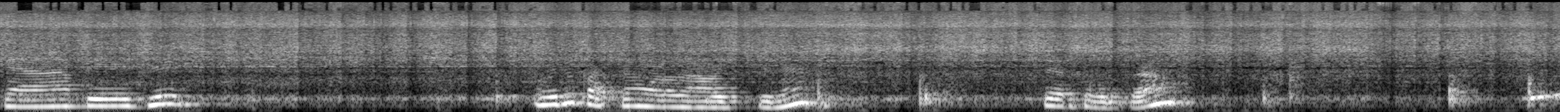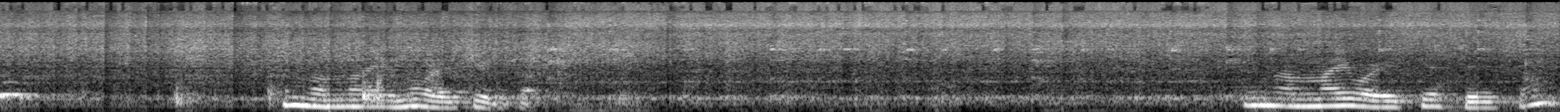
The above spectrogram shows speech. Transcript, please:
ക്യാബേജ് ഒരു പച്ചമുളക് ആവശ്യത്തിന് ചേർത്ത് കൊടുക്കാം. നന്നായി ഒന്ന് വഴറ്റിയെടുക്കാം. ഇത് നന്നായി വഴറ്റിയ ശേഷം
